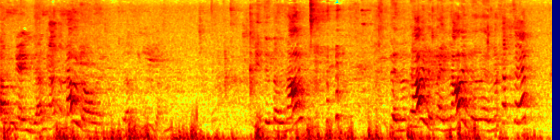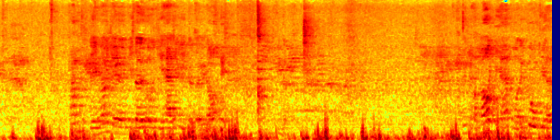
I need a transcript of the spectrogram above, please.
giận gì giận cả tôi nói rồi. Giận gì giận đi từ từ nói. Từ từ nói từ từ nói từ từ nó sắp xếp. Không, chị nói cho chị tự thôi chị hai cái gì từ từ nói. Không nói gì hả, ngồi cu vậy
